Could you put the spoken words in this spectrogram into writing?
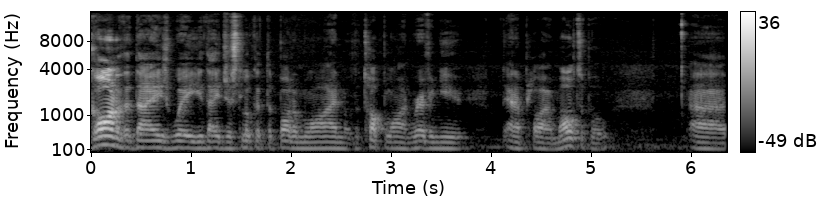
gone are the days where you, they just look at the bottom line or the top line revenue and apply a multiple. Uh,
